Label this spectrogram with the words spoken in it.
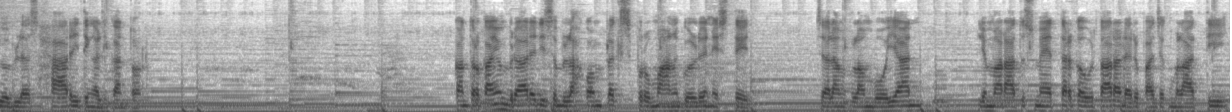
12 hari tinggal di kantor. Kantor kami berada di sebelah kompleks perumahan Golden Estate. Jalan Flamboyan, 500 meter ke utara dari pajak Melati,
